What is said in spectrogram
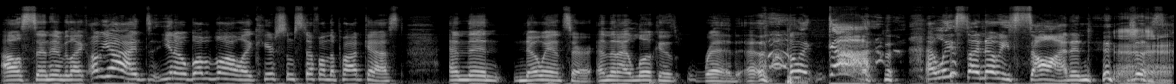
I'll send him like, oh yeah, you know, blah blah blah. Like here's some stuff on the podcast, and then no answer, and then I look and it's red. And I'm like, God, at least I know he saw it and just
